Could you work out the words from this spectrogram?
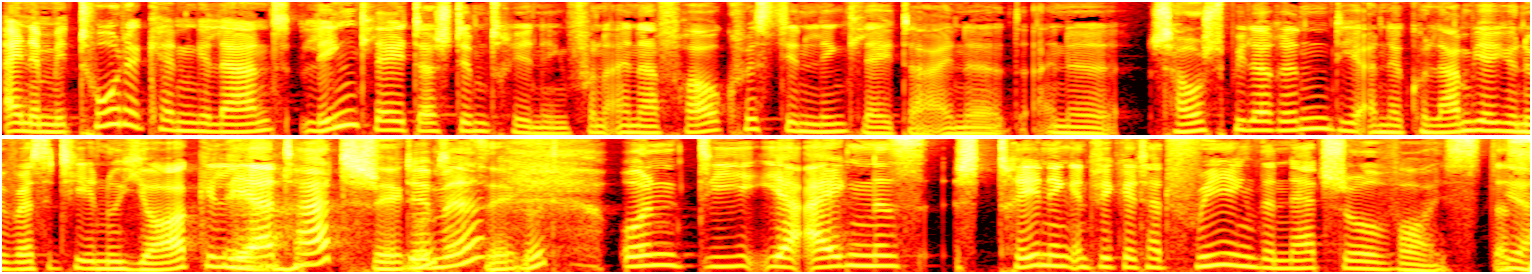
eine Methode kennengelernt, Linklater Stimmtraining von einer Frau, Christian Linklater, eine, eine Schauspielerin, die an der Columbia University in New York gelehrt Ja, hat, sehr Stimme, Gut, sehr gut. und die ihr eigenes Training entwickelt hat, Freeing the Natural Voice. Das Ja.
